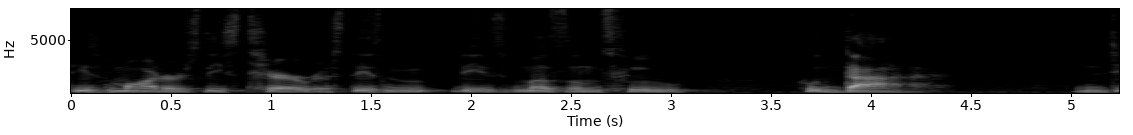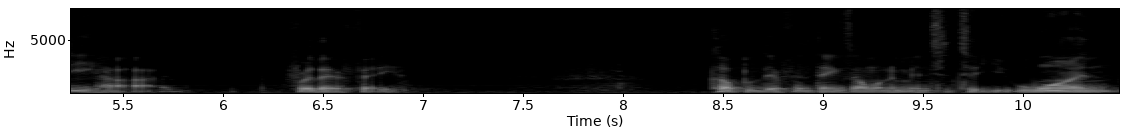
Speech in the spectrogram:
these martyrs, these terrorists, these, these Muslims who, who die in jihad for their faith? A couple different things I want to mention to you. One,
